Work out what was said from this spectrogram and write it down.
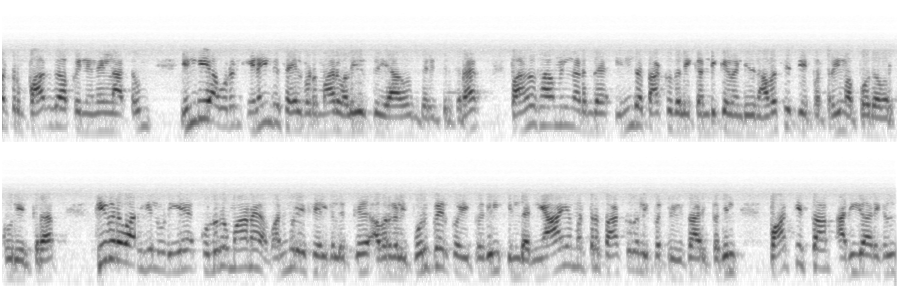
மற்றும் பாதுகாப்பை நிலைநாட்டவும் இந்தியாவுடன் இணைந்து செயல்படுமாறு வலியுறுத்தியாகவும் தெரிவித்திருக்கிறார். பகல்காமில் நடந்த இந்த தாக்குதலை கண்டிக்க வேண்டியதன் அவசியத்தை பற்றியும் அப்போது அவர் கூறியிருக்கிறார். தீவிரவாதிகளுடைய கொடூரமான வன்முறை செயல்களுக்கு அவர்களை பொறுப்பேற்க வைப்பதில் இந்த நியாயமற்ற தாக்குதலை பற்றி விசாரிப்பதில் பாகிஸ்தான் அதிகாரிகள்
